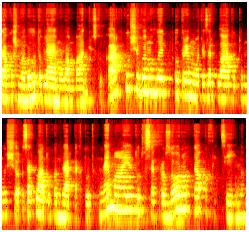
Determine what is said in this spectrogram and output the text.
Також ми виготовляємо вам банківську картку, щоб ви могли отримувати зарплату, тому що зарплат у конвертах тут немає, тут все прозоро та офіційно.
